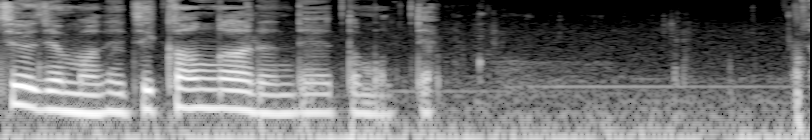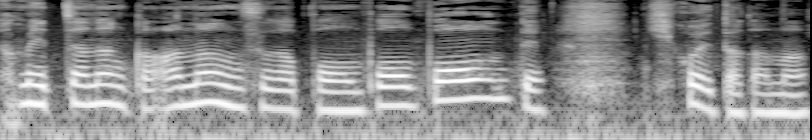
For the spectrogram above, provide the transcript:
10時まで時間があるんで、と思って。めっちゃなんかアナウンスがポンポンポンって聞こえたかな。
